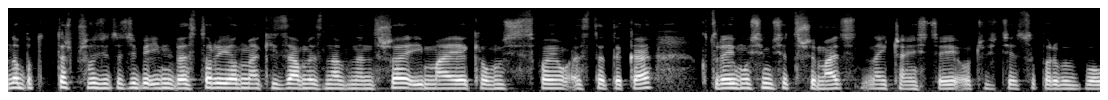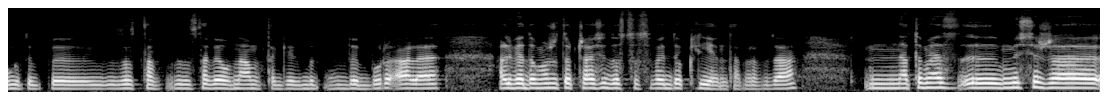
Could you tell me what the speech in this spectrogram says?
no bo to też przychodzi do ciebie inwestor i on ma jakiś zamysł na wnętrze i ma jakąś swoją estetykę, której musimy się trzymać najczęściej. Oczywiście super by było, gdyby zosta- zostawiał nam tak jakby wybór, ale, ale wiadomo, że to trzeba się dostosować do klienta, prawda? Natomiast y, myślę, że,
